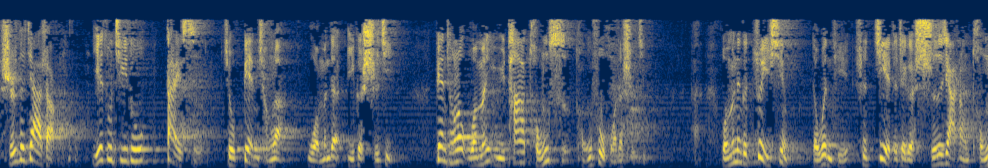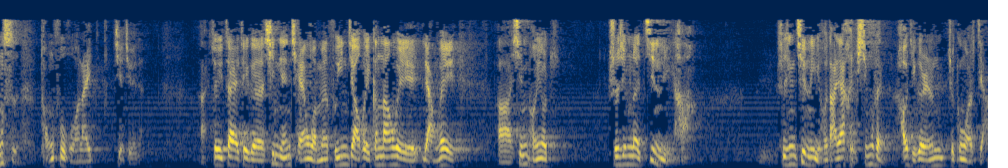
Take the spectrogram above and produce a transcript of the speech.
十字架上，耶稣基督代死，就变成了我们的一个实际，变成了我们与他同死同复活的实际。啊，我们那个罪性的问题是借着这个十字架上同死同复活来解决的。啊，所以在这个新年前，我们福音教会刚刚为两位啊新朋友实行了敬礼哈。实行敬礼以后，大家很兴奋，好几个人就跟我讲：“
